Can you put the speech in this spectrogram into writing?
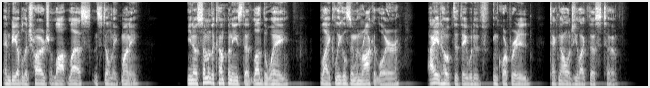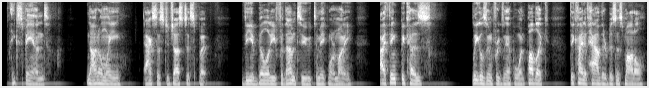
and be able to charge a lot less and still make money. You know, some of the companies that led the way, like LegalZoom and Rocket Lawyer, I had hoped that they would have incorporated technology like this to expand not only access to justice, but the ability for them to to make more money. I think because LegalZoom, for example, went public, they kind of have their business model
